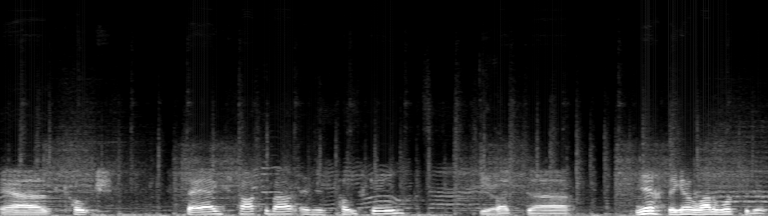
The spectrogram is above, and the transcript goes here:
as Coach Spags talked about in his post game. Yeah. But uh, yeah, they got a lot of work to do.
